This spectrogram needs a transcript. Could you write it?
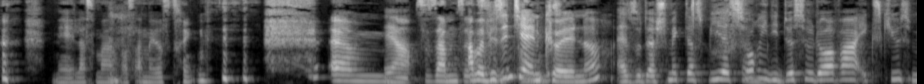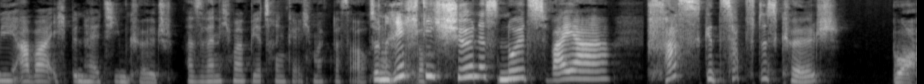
nee, lass mal was anderes trinken, ähm, ja. zusammensitzen. Aber wir sind ja in Köln, ne? Also da schmeckt das Bier, sorry, die Düsseldorfer, excuse me, aber ich bin halt Team Kölsch. Also wenn ich mal Bier trinke, ich mag das auch. So ein richtig Doch. schönes 02er, fast gezapftes Kölsch. Boah.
